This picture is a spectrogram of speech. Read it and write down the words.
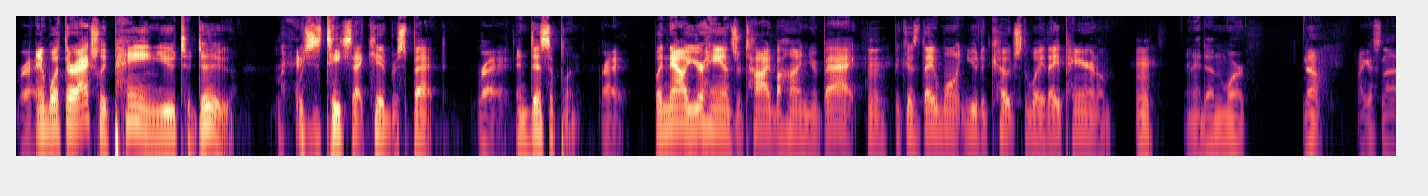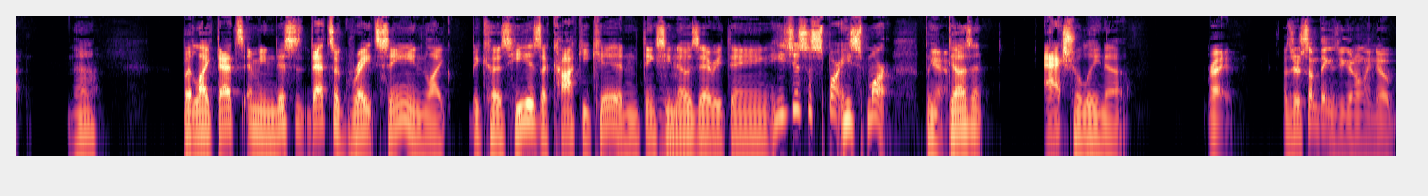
Right. And what they're actually paying you to do, which is teach that kid respect Right. and discipline. Right. But now your hands are tied behind your back Hmm. because they want you to coach the way they parent them. And it doesn't work. No, I guess not. No. But like that's I mean this is that's a great scene like because he is a cocky kid and thinks he knows everything. He's just a smart he's smart, but Mm-hmm. Yeah. he doesn't actually know. Right. 'Cause there's some things you can only know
